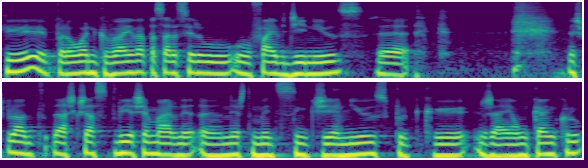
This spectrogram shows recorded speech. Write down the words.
que para o ano que vem vai passar a ser o, o 5G News. eh, mas pronto, acho que já se podia chamar eh, neste momento 5G News porque já é um cancro.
